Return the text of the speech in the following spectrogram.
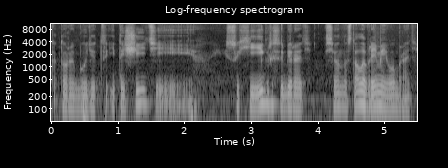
который будет и тащить, и, и сухие игры собирать. Все, настало время его брать.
